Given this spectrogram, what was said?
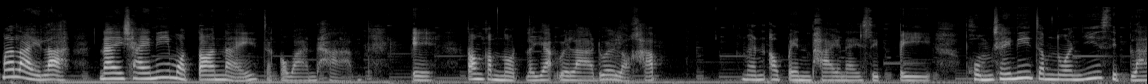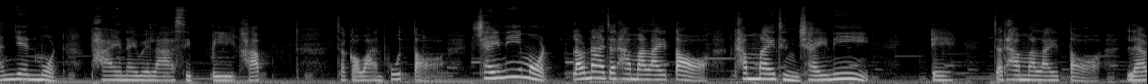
เมื่อไหร่ล่ะ นายใช้นี้หมดตอนไหน จักรวาลถาม เอ๊ต้องกำหนดระยะเวลาด้วยเหรอครับ งั้นเอาเป็นภายใน 10 ปี ผมใช้นี้จำนวน 20 ล้านเยนหมด ภายในเวลา 10 ปีครับ จักรวาลพูดต่อ ใช้หนี้หมด แล้วนายจะทำอะไรต่อทำไมถึงใช้หนี้เอจะทำอะไรต่อ แล้ว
